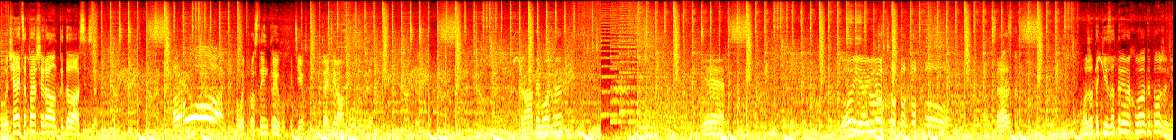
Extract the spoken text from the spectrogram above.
Получається, перший раунд піддавався все. Хорош! Мабуть, просто інтригу хотів. Третій раунд був один-один. Грати можна. Є. Ой-ой-ой! Це... Може такі за три рахувати теж ні.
